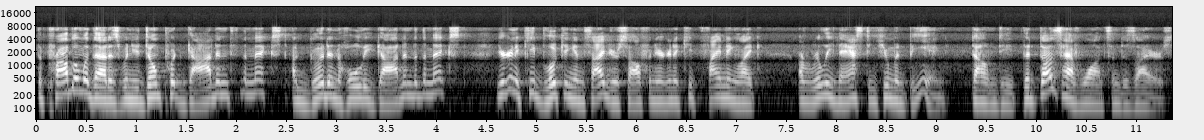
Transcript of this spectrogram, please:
The problem with that is when you don't put God into the mix, a good and holy God into the mix, you're going to keep looking inside yourself and you're going to keep finding like a really nasty human being down deep that does have wants and desires.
